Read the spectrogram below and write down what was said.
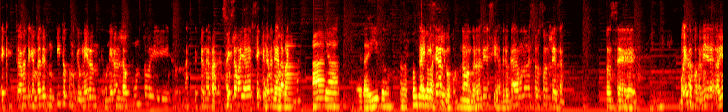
Es que solamente que en vez de puntitos como que unieron, unieron los puntos y son unas cuestiones raras. Ahí lo vaya a ver si es que te Es metes a la página. raya, cuadradito, en el fondo Ahí dice página. algo, pues. no me acuerdo qué decía, pero cada uno de esos son letras. Entonces, bueno, pues a mí, a mí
